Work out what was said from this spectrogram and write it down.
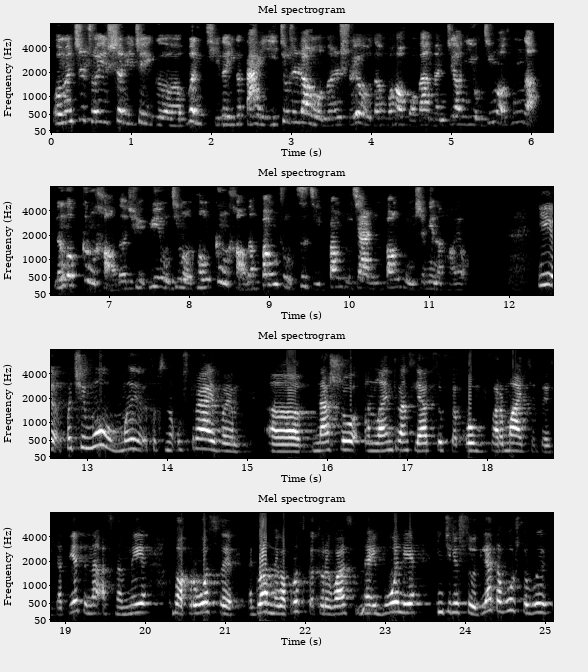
我们之所以设立这个问题的一个答疑，就是让我们所有的佛号伙伴们，只要你有经络通的，能够更好的去运用经络通，更好的帮助自己、帮助家人、帮助你身边的朋友。 И почему мы, собственно, устраиваем э, нашу онлайн-трансляцию в таком формате, то есть ответы на основные вопросы, на главные вопросы, которые вас наиболее интересуют, для того, чтобы вы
